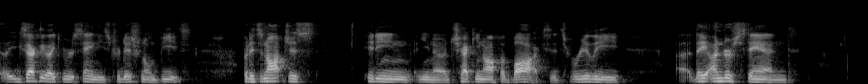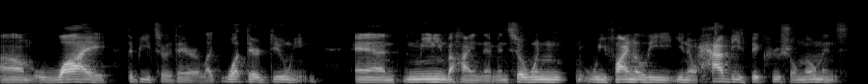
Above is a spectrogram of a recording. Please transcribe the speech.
exactly like you were saying these traditional beats, but it's not just hitting you know checking off a box. It's really uh, they understand um, why the beats are there, like what they're doing and the meaning behind them. And so when we finally, you know, have these big crucial moments,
